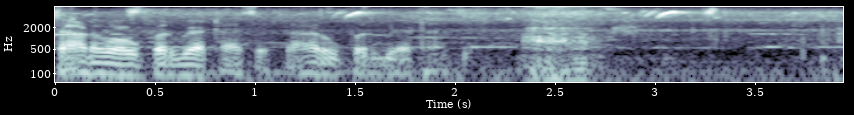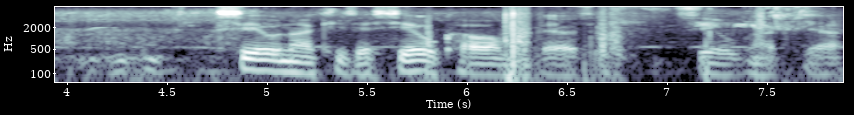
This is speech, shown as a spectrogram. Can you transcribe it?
ઝાડવા ઉપર બેઠા છે તાર ઉપર બેઠા છે. સેવ નાખી છે, સેવ ખાવા માટે આવે છે. સેવ ગાંઠિયા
